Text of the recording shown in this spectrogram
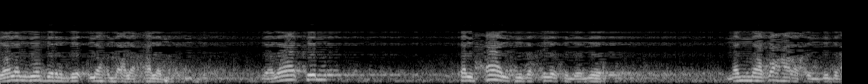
ولم يدر لهم على حلم ولكن كالحال في بقية الأمور لما ظهرت البدع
